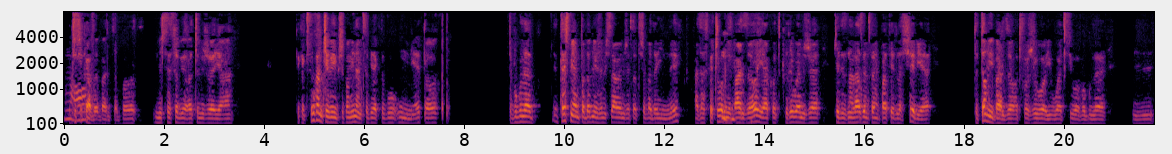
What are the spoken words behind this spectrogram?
No. To ciekawe bardzo, bo myślę sobie o tym, że ja, tak jak słucham Ciebie i przypominam sobie, jak to było u mnie, to, to w ogóle też miałem podobnie, że myślałem, że to trzeba do innych, a zaskoczyło mnie bardzo, jak odkryłem, że kiedy znalazłem tę empatię dla siebie, to to mi bardzo otworzyło i ułatwiło w ogóle y,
